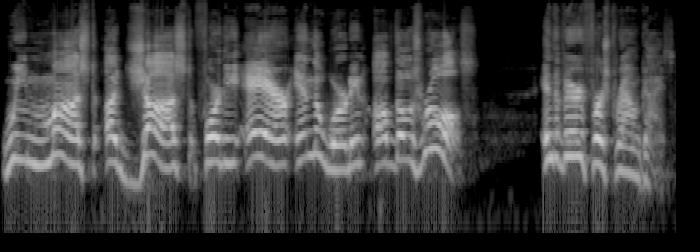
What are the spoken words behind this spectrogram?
We must adjust for the air in the wording of those rules. In the very first round, guys,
